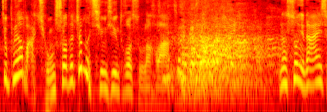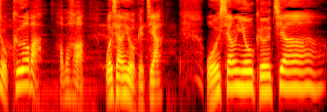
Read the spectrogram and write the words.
就不要把穷说的这么清新脱俗了，好吧？那送给大家一首歌吧，好不好？我想有个家。我想有个家，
